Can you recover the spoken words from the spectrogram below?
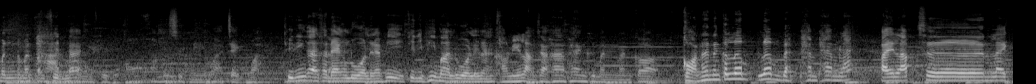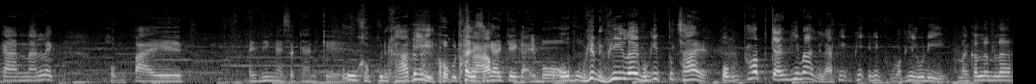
มันแล้วมันฟินมาก โอ้โหอ๋อความ รู้สึกนี้ว่าเจ๋งว่ะทีนี้งานแสดงรัวเลยนะพี่ทีนี้พี่มารัวเลยนะ คราวนี้หลังจาก5แพร่งคือมันมันก็ ก่อนหน้านั้นก็เริ่มเริ่มแบบแพมๆละไปรับเชิญรายการนั้นเลยผมไปไอ้นี่ไงสแกนเกย์โอ้ขอบคุณครับพี่ขอบคุณไปคสรับแกนเกย์กับไอโบโอ้ผมคิดถึงพี่เลยผมคิดใช่ ผมชอบแก๊งพี่มากอยู่แล้วพี่พี่พี่ผมว่าพี่รู้ดี มันก็เริ่มเริ่ม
